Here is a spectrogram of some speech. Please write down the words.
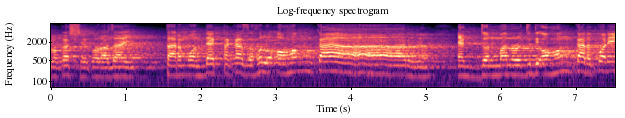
প্রকাশ্যে করা যায়। তার মধ্যে একটা কাজ হলো অহংকার। একজন মানুষ যদি অহংকার করে,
